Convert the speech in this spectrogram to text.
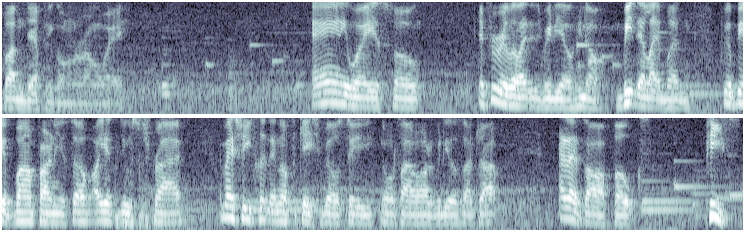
but I'm definitely going the wrong way. Anyways, folks, if you really like this video, you know, beat that like button. If you'll be a bonfire on yourself, all you have to do is subscribe. And make sure you click that notification bell so you notified of all the videos I drop. And that's all, folks. Peace.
